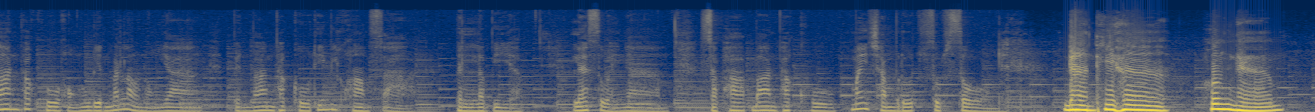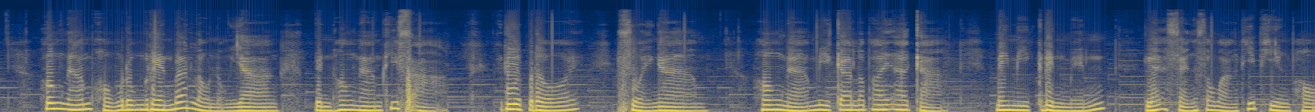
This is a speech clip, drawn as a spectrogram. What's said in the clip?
บ้านพักครูของโรงเรียนบ้านเหล่าหนองยาง เป็นบ้านพักครูที่มีความสะอาด เป็นระเบียบ และสวยงาม สภาพบ้านพักครูไม่ชำรุดสุดโทรมด้านที่ 5 ห้องน้ำห้องน้ำของโรงเรียนบ้านเหล่าหนองยาง เป็นห้องน้ำที่สะอาด เรียบร้อย สวยงาม ห้องน้ำมีการระบายอากาศ ไม่มีกลิ่นเหม็น และแสงสว่างที่เพียงพอ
